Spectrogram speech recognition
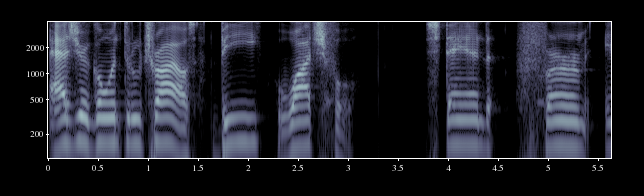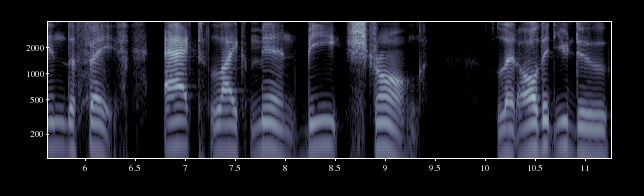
as you're going through trials, be watchful. Stand firm in the faith. Act like men. Be strong. Let all that you do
